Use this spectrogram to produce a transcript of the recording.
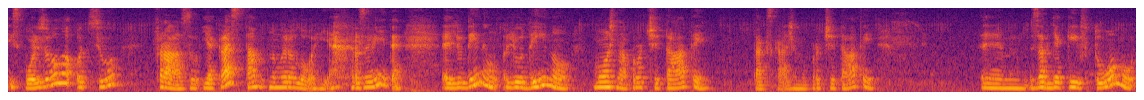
іспользувала оцю фразу, якась там нумерологія. Розумієте? Людину, людину можна прочитати, так скажемо, прочитати ем, завдяки в тому,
